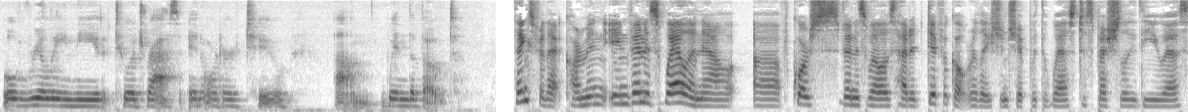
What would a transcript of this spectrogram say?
will really need to address in order to um, win the vote. Thanks for that, Carmen. In Venezuela now, uh, of course, Venezuela's had a difficult relationship with the West, especially the U.S.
